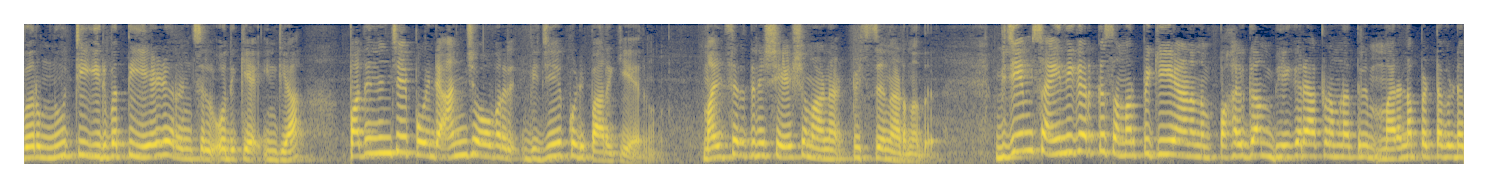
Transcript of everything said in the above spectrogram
വെറും നൂറ്റി ഇരുപത്തിയേഴ് റൺസിൽ ഒതുക്കിയ ഇന്ത്യ പതിനഞ്ച് പോയിന്റ് അഞ്ച് ഓവറിൽ വിജയക്കൊടി പാറിക്കുകയായിരുന്നു മത്സരത്തിന് ശേഷമാണ് ട്വിസ്റ്റ് നടന്നത്. വിജയം സൈനികർക്ക് സമർപ്പിക്കുകയാണെന്നും പഹൽഗാം ഭീകരാക്രമണത്തിൽ മരണപ്പെട്ടവരുടെ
